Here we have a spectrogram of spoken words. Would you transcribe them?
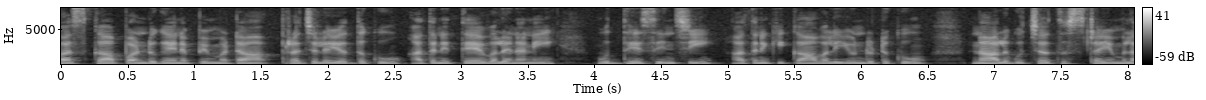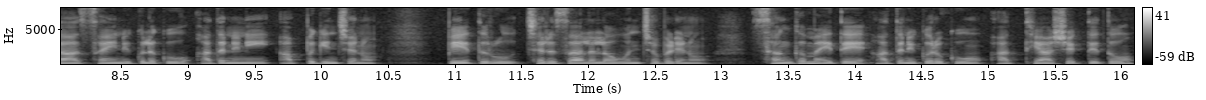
పస్కా పండుగైన పిమ్మట ప్రజల యొద్దకు అతని తేవలెనని ఉద్దేశించి అతనికి కావలియుండుటకు నాలుగు చతుష్టయముల సైనికులకు అతనిని అప్పగించెను. పేతురు చెరసాలలో ఉంచబడెను. సంఘమైతే అతని కొరకు అత్యాశక్తితో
